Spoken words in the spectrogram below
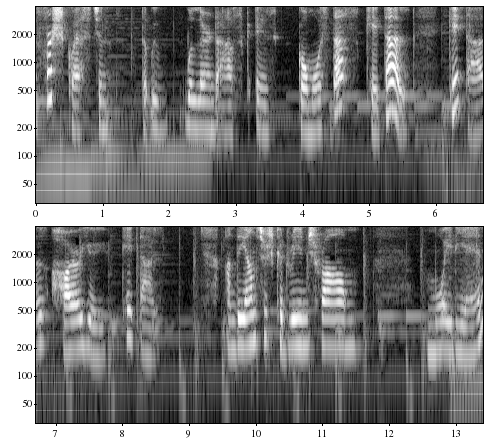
the first question that we will learn to ask is ¿Cómo estás? ¿Qué tal? ¿Qué tal? How are you? ¿Qué tal? And the answers could range from muy bien,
